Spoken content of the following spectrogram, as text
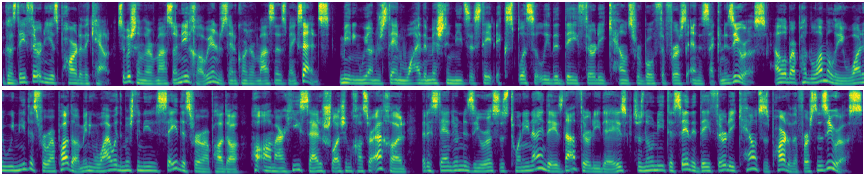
Because day 30 is part of the count. So Bishlam Rav Masna Nicha, we understand according to Rav Masna this makes sense. Meaning we understand why the Mishnah needs to state explicitly that day 30 counts for both the first and the second Naziros. El Bar Pada Lamali, why do we need this for Rapada? Meaning why would the Mishnah need to say this for Rapada? Ha'amar, he said, shleishim chaser echad, that a standard Naziros is 29 days, not 30 days. So there's no need to say that day 30 counts as part of the first Naziros.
